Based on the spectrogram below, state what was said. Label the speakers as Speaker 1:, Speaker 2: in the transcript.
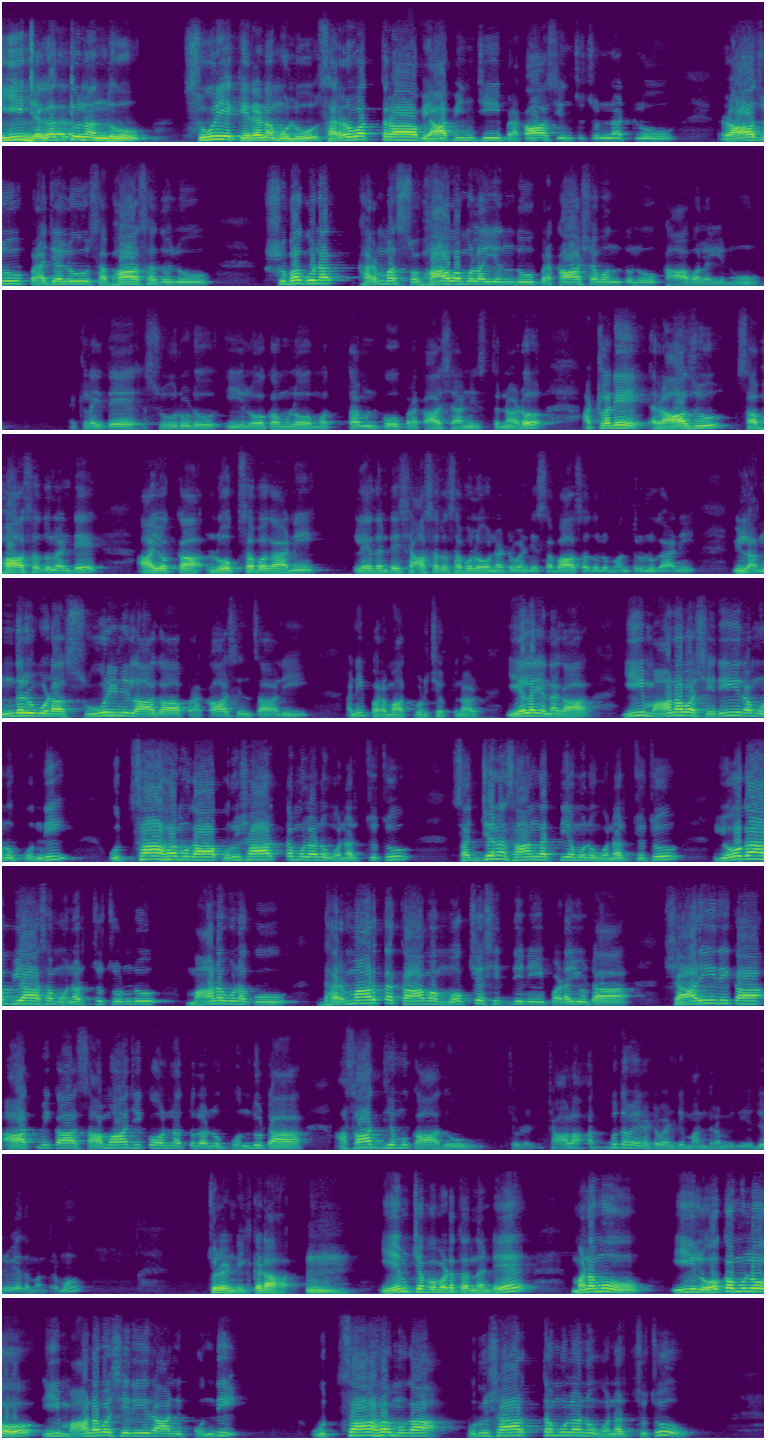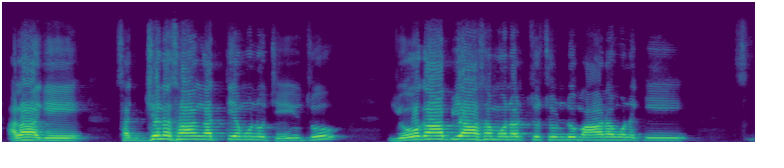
Speaker 1: ఈ జగత్తునందు సూర్యకిరణములు సర్వత్రా వ్యాపించి ప్రకాశించుచున్నట్లు రాజు ప్రజలు సభాసదులు శుభగుణ కర్మ స్వభావముల యందు ప్రకాశవంతులు కావలయును. ఎట్లయితే సూర్యుడు ఈ లోకంలో మొత్తంకు ప్రకాశాన్ని ఇస్తున్నాడో అట్లనే రాజు సభాసదులంటే ఆ యొక్క లోక్సభ కానీ లేదంటే శాసనసభలో ఉన్నటువంటి సభాసదులు మంత్రులు కానీ వీళ్ళందరూ కూడా సూర్యునిలాగా ప్రకాశించాలి అని పరమాత్ముడు చెప్తున్నాడు. ఏలయనగా ఈ మానవ శరీరమును పొంది ఉత్సాహముగా పురుషార్థములను ఉనర్చుచు సజ్జన సాంగత్యమును ఉనర్చుచు యోగాభ్యాసం ఉనర్చుచుండు మానవునకు ధర్మార్థ కామ మోక్ష సిద్ధిని పడయుట శారీరక ఆత్మిక సామాజికోన్నతులను పొందుట అసాధ్యము కాదు. చూడండి చాలా అద్భుతమైనటువంటి మంత్రం ఇది యజుర్వేద మంత్రము. చూడండి ఇక్కడ ఏం చెప్పబడుతుందంటే మనము ఈ లోకములో ఈ మానవ శరీరాన్ని పొంది ఉత్సాహముగా పురుషార్థములను ఉనర్చుచు అలాగే సజ్జన సాంగత్యమును చేయుచు యోగాభ్యాసమునర్చుచుండు మానవునికి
